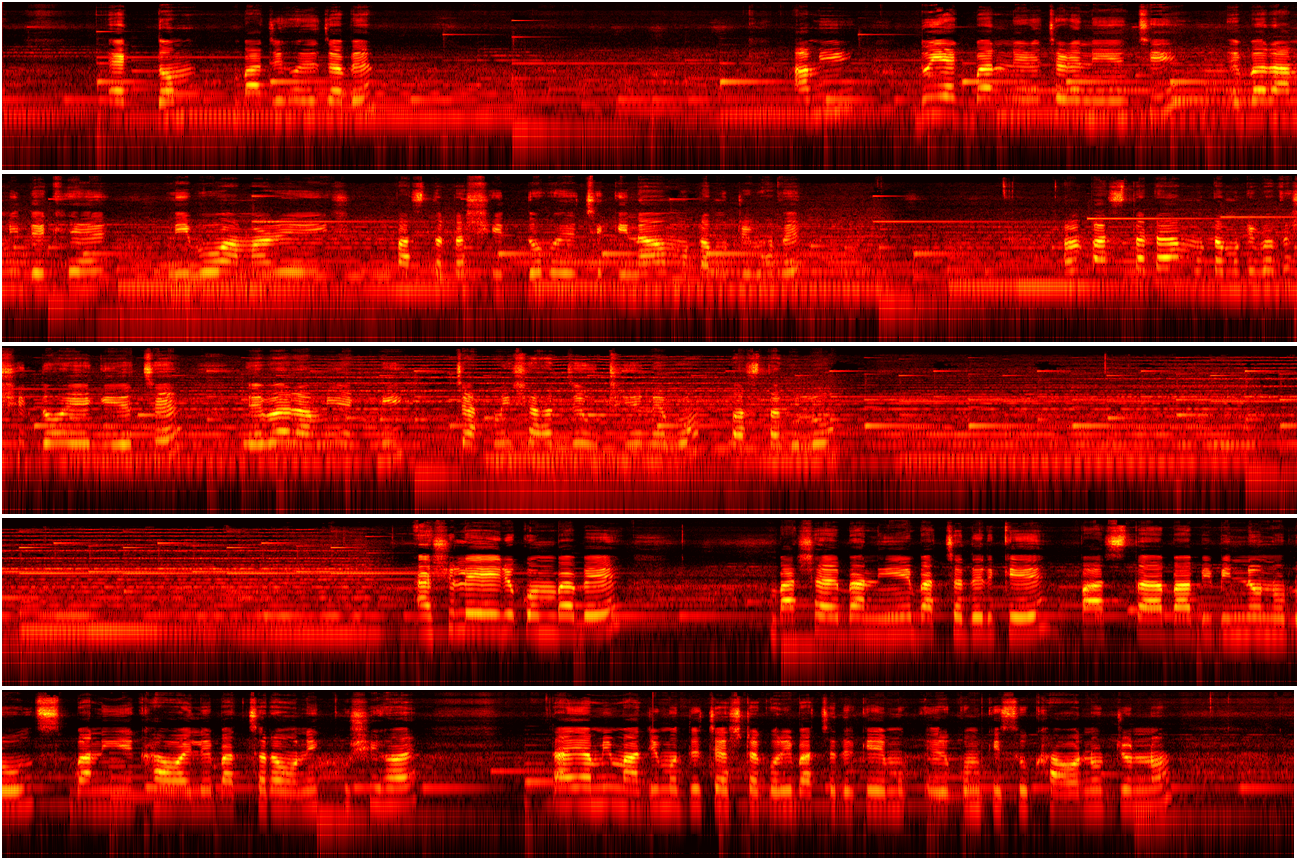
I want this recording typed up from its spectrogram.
একদম বাজে হয়ে যাবে। আমি দুই একবার নেড়ে চেড়ে নিয়েছি। এবার আমি দেখে নিব আমার এই পাস্তাটা সিদ্ধ হয়েছে কিনা মোটামুটিভাবে। আমার পাস্তাটা মোটামুটিভাবে সিদ্ধ হয়ে গিয়েছে। এবার আমি একটি চাকনির সাহায্যে উঠিয়ে নেব পাস্তাগুলো। আসলে এইরকমভাবে বাসায় বানিয়ে বাচ্চাদেরকে পাস্তা বা বিভিন্ন নুডলস বানিয়ে খাওয়াইলে বাচ্চারা অনেক খুশি হয়। তাই আমি মাঝে মধ্যে চেষ্টা করি বাচ্চাদেরকে এরকম কিছু খাওয়ানোর জন্য।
